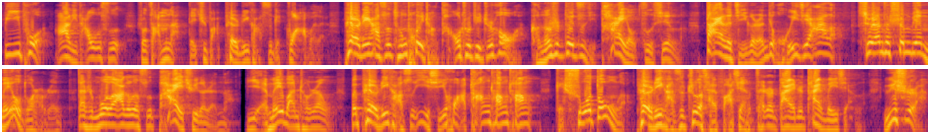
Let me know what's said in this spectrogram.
逼迫阿里达乌斯说，咱们呢得去把佩尔迪卡斯给抓回来。佩尔迪卡斯从会场逃出去之后啊，可能是对自己太有自信了，带了几个人就回家了。虽然他身边没有多少人，但是莫拉格勒斯派去的人呢，也没完成任务，被佩尔迪卡斯一席话，汤汤汤给说动了。佩尔迪卡斯这才发现，在这儿待着太危险了。于是啊，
